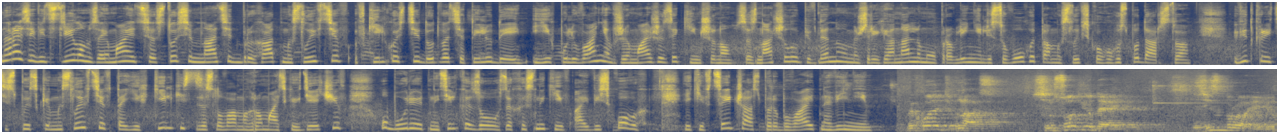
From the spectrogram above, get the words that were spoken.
Наразі відстрілом займаються 117 бригад мисливців в кількості до 20 людей. Їх полювання вже майже закінчено, зазначили у південному міжрегіональному управлінні лісового та мисливського господарства. Відкриті списки мисливців та їх кількість, за словами громадських діячів, обурюють не тільки зоозахисників, а й військових, які в цей час перебувають на війні. Виходить в нас 700 людей зі зброєю.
